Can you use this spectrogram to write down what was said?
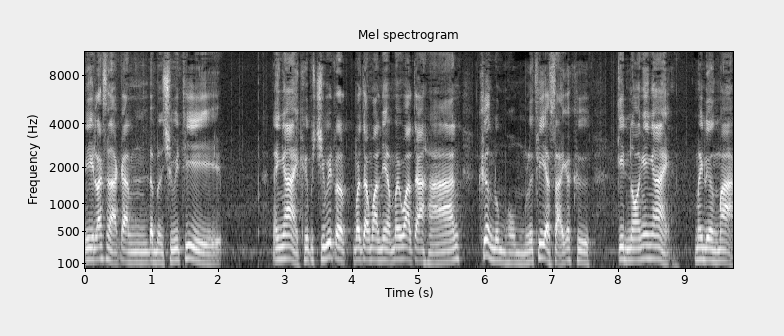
มีลักษณะการดำเนินชีวิตที่ง่ายๆ คือชีวิตประจำวันเนี่ยไม่ว่าจะอาหารเครื่องนุ่มห่มหรือที่อาศัยก็คือกินน้อนง่าย ๆ ไม่เรื่องมาก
